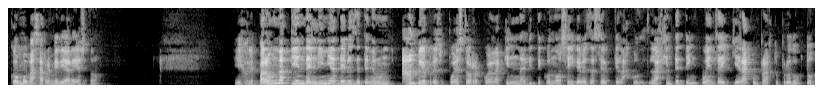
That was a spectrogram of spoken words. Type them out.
¿Cómo vas a remediar esto? Híjole, para una tienda en línea debes de tener un amplio presupuesto. Recuerda que nadie te conoce y debes de hacer que la, gente te encuentre y quiera comprar tu producto.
